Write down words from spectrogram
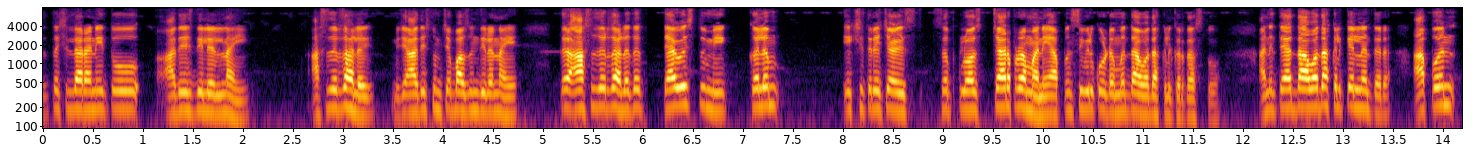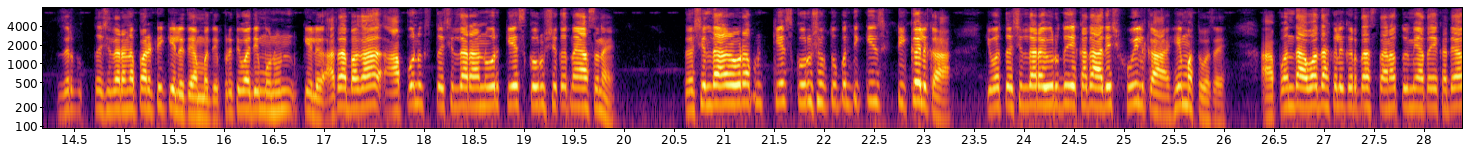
तहसीलदारांनी तो आदेश दिलेला नाही असं जर झालं म्हणजे आदेश तुमच्या बाजून दिला नाही तर असं जर झालं तर त्यावेळेस तुम्ही कलम एकशे त्रेचाळीस सब क्लॉज चार प्रमाणे आपण सिव्हिल कोर्टामध्ये दावा दाखल करत असतो. आणि त्या दावा दाखल केल्यानंतर आपण जर तहसीलदारांना पार्टी केलं त्यामध्ये प्रतिवादी म्हणून केलं. आता बघा आपण तहसीलदारांवर केस करू शकत नाही असं नाही. तहसीलदारावर आपण केस करू शकतो पण ती केस टिकल का? किंवा तहसीलदाराविरुद्ध एखादा आदेश होईल का? हे महत्वाचं आहे. आपण दावा दाखल करत असताना तुम्ही आता एखाद्या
